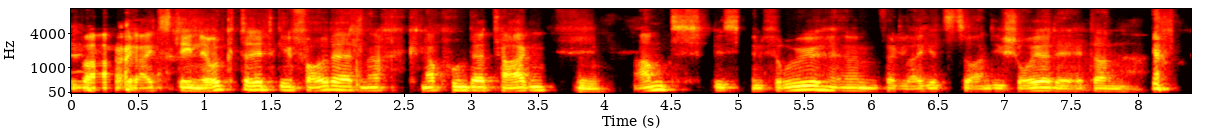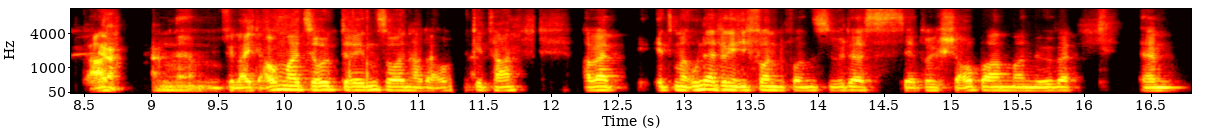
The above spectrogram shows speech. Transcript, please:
war bereits den Rücktritt gefordert nach knapp 100 Tagen mhm. Amt. Bisschen früh im Vergleich jetzt zu Andi Scheuer, der hätte dann ja, ähm, vielleicht auch mal zurücktreten sollen, hat er auch getan. Aber jetzt mal unabhängig von, von Söders sehr durchschaubaren Manöver. Ähm,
